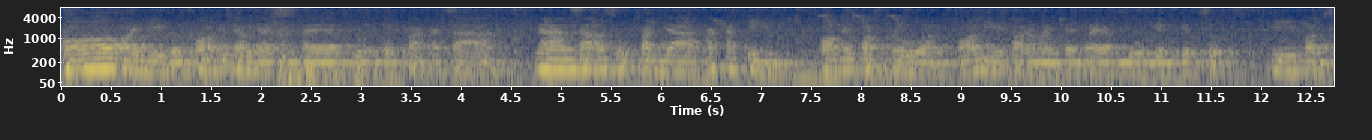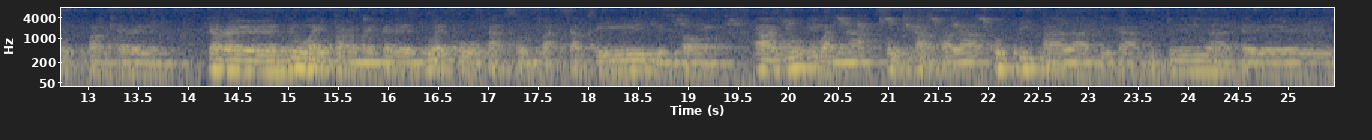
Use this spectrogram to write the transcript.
ขอกรณีหลวงพ่อที่เจ้าใหญ่กินแปลลุงปกปักรักษา นางสาวสุปัญญาพัฒทินพร้อมในครอบครัวขอมีปรมัยแข็งแรงอยู่เย็นเป็นสุข มีความสุขความเจริญ เจริญด้วยปรมัยเจริญด้วยโภคสมบัติทรัพย์สินเงินทอง อายุวันนะสุขภาละทุกทิพาลาธิกาทุกเมื่อเธอ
